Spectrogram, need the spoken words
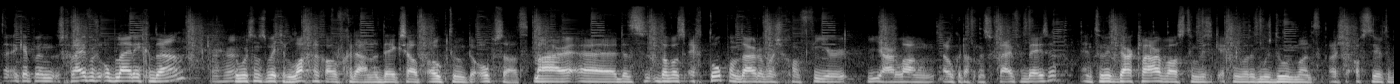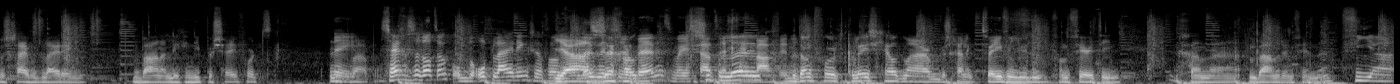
Eh, Ik heb een schrijversopleiding gedaan. Uh-huh. Er wordt soms een beetje lacherig over gedaan. Dat deed ik zelf ook toen ik erop zat. Maar eh, dat, is, dat was echt top, want daardoor was je gewoon vier jaar lang elke dag met schrijven bezig. En toen ik daar klaar was, toen wist ik echt niet wat ik moest doen. Want als je afstudeert op een schrijfopleiding, banen liggen niet per se voor het Nee. Zeggen ze dat ook op de opleiding? Zo van, Ja, leuk dat je er bent, maar je gaat echt geen baan vinden. bedankt voor het collegegeld, maar waarschijnlijk twee van jullie van de 14 gaan eh, een baan erin vinden. Via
